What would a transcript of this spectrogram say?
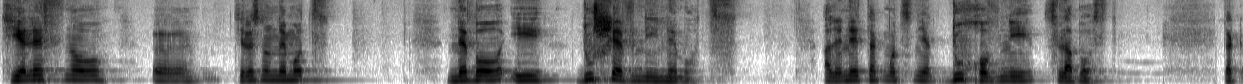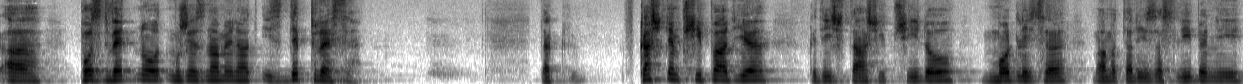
tělesnou, eh, tělesnou nemoc nebo i duševní nemoc. Ale ne tak moc jak duchovní slabost. Tak a postvetnout může znamenat i z deprese. Tak v každém případě, když starší přijdou, modlí se, máme tady zaslíbený,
